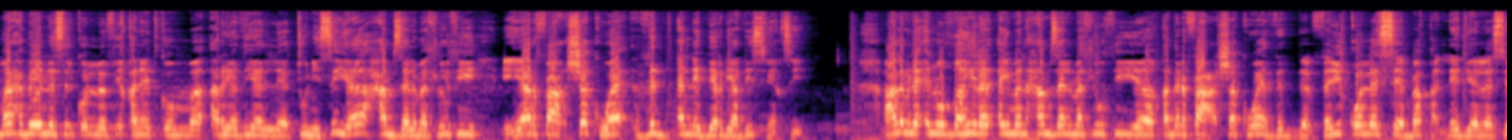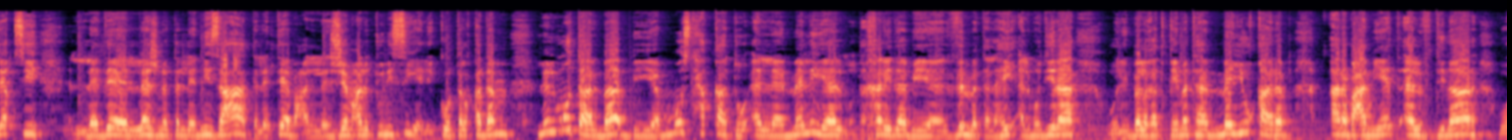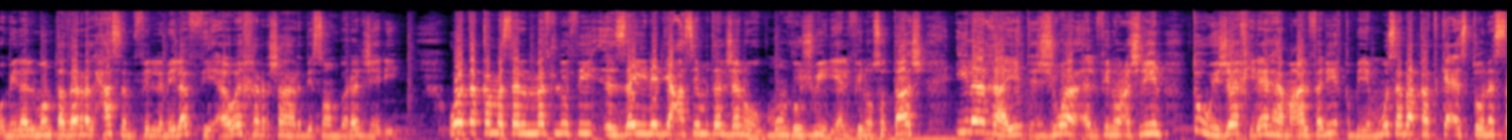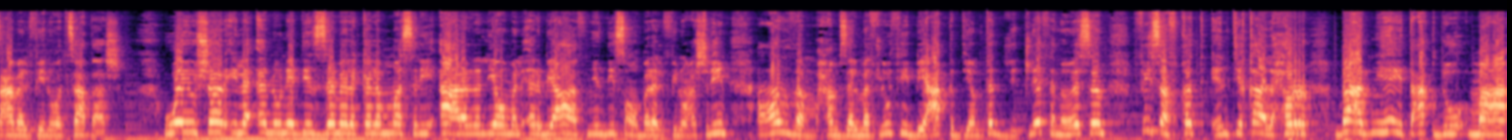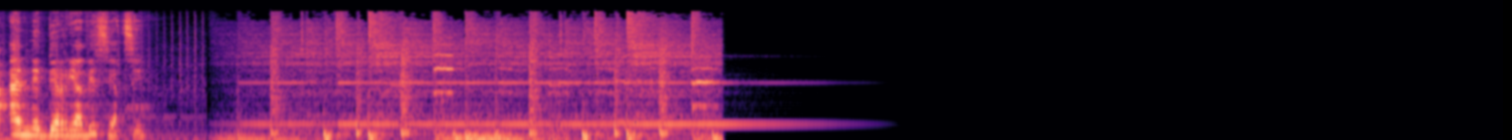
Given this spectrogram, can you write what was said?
مرحبا الناس الكل في قناتكم الرياضية التونسية. حمزة المثلوثي يرفع شكوى ضد النادي الرياضي الصفاقسي. علمنا أن الظهير الأيمن حمزة المثلوثي قد رفع شكوى ضد فريقه السابق النادي الساقسي لدى لجنة النزاعات التابعة للجامعة التونسية لكرة القدم للمطالبة بمستحقاته المالية المتخلدة بذمة الهيئة المديرة واللي بلغت قيمتها ما يقارب 400 ألف دينار ومن المنتظر الحسم في الملف في أواخر شهر ديسمبر الجاري. وتقمص زي نادي عاصمة الجنوب منذ جويلية 2016 إلى غاية جوان 2020 توج خلالها مع الفريق بمسابقة كأس تونس عام 2019 ويشار إلى أن نادي الزمالك المصري أعلن اليوم الأربعاء 2 ديسمبر 2020 عن ضم حمزة المثلوثي بعقد يمتد لثلاث مواسم في صفقة انتقال حر بعد نهاية عقده مع النادي الرياضي السيقسي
